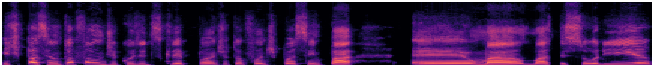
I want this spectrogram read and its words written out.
e tipo assim, não tô falando de coisa discrepante, eu tô falando tipo assim, pá, é, uma, uma assessoria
